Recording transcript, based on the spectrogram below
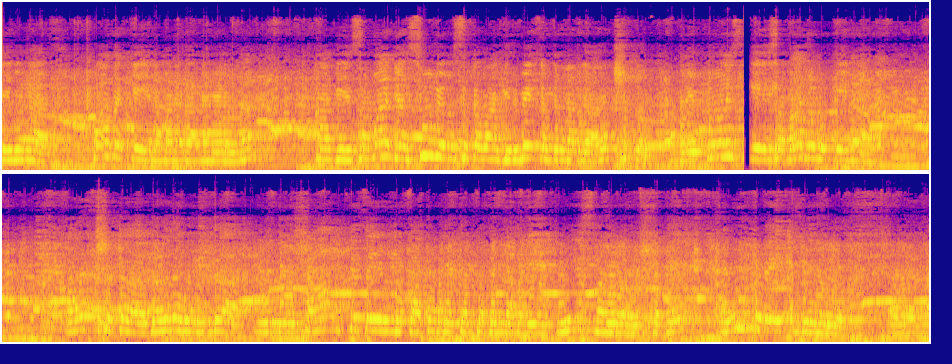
ದೇವರ ಪಾದಕ್ಕೆ ನಮನಗಳನ್ನು ಹೇಳೋಣ. ಹಾಗೆ ಸಮಾಜ ಸುವ್ಯವಸ್ಥಿತವಾಗಿರ್ಬೇಕಂದ್ರೆ ನಮಗೆ ಆರಕ್ಷಕರು ಅಂದ್ರೆ ಪೊಲೀಸ್ಗೆ ಸಮಾಜ ಮುಖೇನ ಆರಕ್ಷಕ ದಳದವರಿಂದ ಈ ಒಂದು ಶಾಂತತೆಯನ್ನು ಕಾಪಾಡಬೇಕಂತದ್ದು ನಮಗೆ ಪೊಲೀಸ್ನವರ ಅವಶ್ಯಕತೆ. ಅವರು ಕೂಡ ಏಕೆಂದರೆ ಅವರನ್ನ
